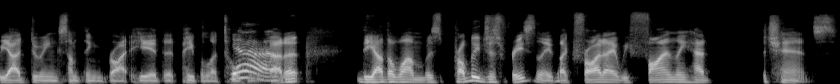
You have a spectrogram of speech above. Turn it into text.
we are doing something right here that people are talking yeah. about it. The other one was probably just recently, like Friday, we finally had the chance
